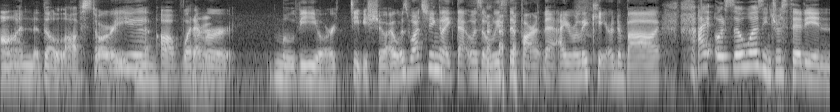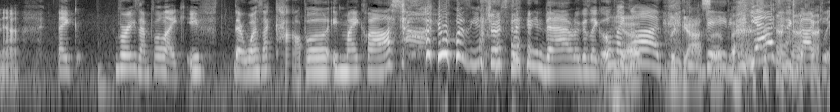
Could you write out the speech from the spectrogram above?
on the love story of whatever movie or TV show I was watching. Like that was always the part that I really cared about. I also was interested in, uh, like, for example, like if there was a couple in my class, I was interested in that. I was like, oh my Yep, god, the gossip. dating. Yes, exactly.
